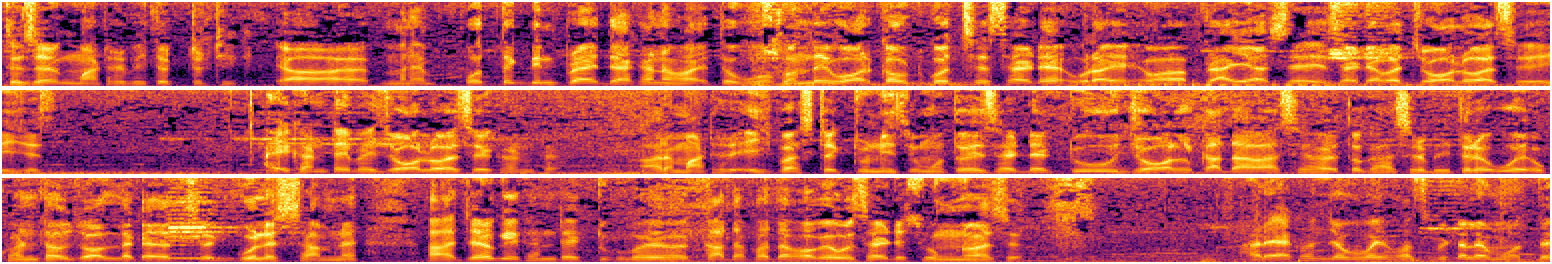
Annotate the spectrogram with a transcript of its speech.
তো যাই হোক মাঠের ভিতরটা ঠিক মানে প্রত্যেক দিন প্রায় দেখানো হয় তো সন্ধ্যায় ওয়ার্কআউট করছে সাইডে আহ, প্রায় আসে এই সাইডে আবার জলও আছে এই যে এখানটায় ভাই জলও আছে এখানটায়। আর মাঠের এই পাশটা একটু নিচু মতো এই সাইডে একটু জল কাদা আছে হয়তো ঘাসের ভিতরে ওই ওখানটাও জল দেখা যাচ্ছে গোলের সামনে। আর যাই হোক এখানটা একটু কাদা ফাদা হবে ওই সাইডে শুকনো আছে। আর এখন যাব ভাই হসপিটালের মধ্যে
